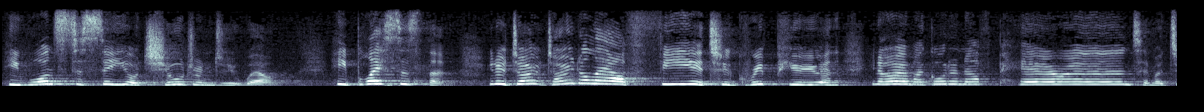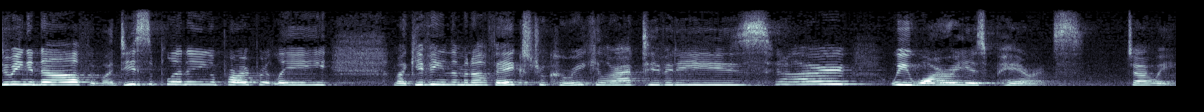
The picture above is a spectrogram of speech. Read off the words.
He wants to see your children do well. He blesses them. You know, don't, don't allow fear to grip you and, you know, am I good enough parent? Am I doing enough? Am I disciplining appropriately? Am I giving them enough extracurricular activities? You know, we worry as parents, don't we?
